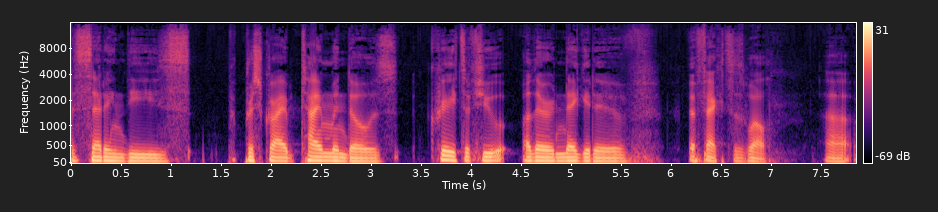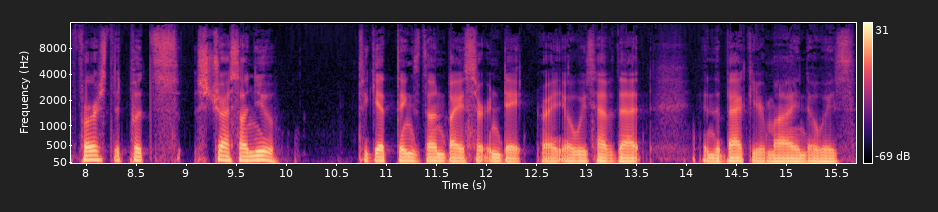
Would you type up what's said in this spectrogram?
setting these prescribed time windows creates a few other negative effects as well. Uh, first, it puts stress on you to get things done by a certain date, right? You always have that in the back of your mind, always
